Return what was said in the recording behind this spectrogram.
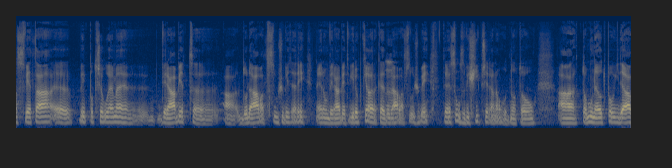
světa. My potřebujeme vyrábět a dodávat služby, tedy nejenom vyrábět výrobky, ale také hmm. dodávat služby, které jsou s vyšší přidanou hodnotou. A tomu neodpovídá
